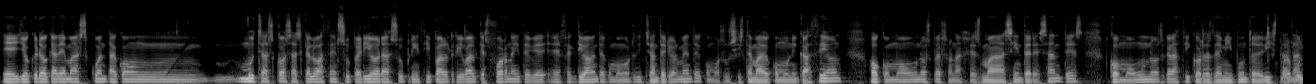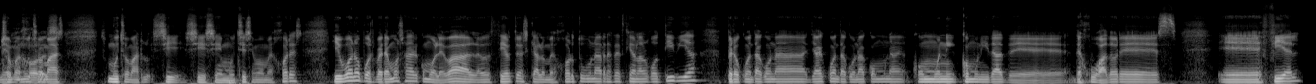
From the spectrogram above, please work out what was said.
Eh, yo creo que además cuenta con muchas cosas que lo hacen superior a su principal rival, que es Fortnite, efectivamente, como hemos dicho anteriormente, como su sistema de comunicación o como unos personajes más interesantes, como unos gráficos desde mi punto de vista Pero también mucho más, mucho más, sí, sí, sí, muchísimo mejores. Y bueno, pues veremos a ver cómo le va. Lo cierto es que a lo mejor tuvo una recepción algo tibia, pero cuenta con una, ya cuenta con una comuna- comuni- comunidad de, de jugadores eh, fiel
